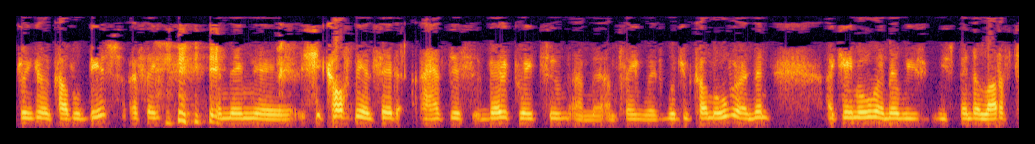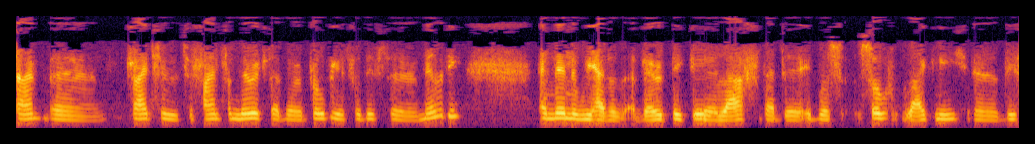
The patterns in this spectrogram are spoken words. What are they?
drinking a couple of beers, I think. and then uh, she called me and said, "I have this very great tune I'm uh, I'm playing with. Would you come over?" And then I came over, and then we we spent a lot of time uh, trying to to find some lyrics that were appropriate for this uh, melody. And then we had a, a very big uh, laugh that uh, it was so like me uh, this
